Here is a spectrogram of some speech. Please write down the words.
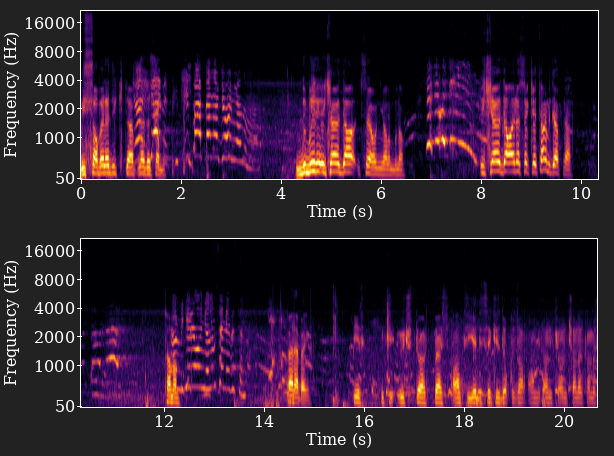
Biz sobeledik Defne de sobe. ip atlamacı oynayalım mı? Dur bir iki el daha şey oynayalım buna. İki el daha oynasak yeter mi Defne? Tamam. Bir kere oynayalım sen ebesin. Ben ebeyim. 1, 2, 3, 4, 5, 6, 7, 8, 9, 10, 11, 12, 13, 14, 15.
